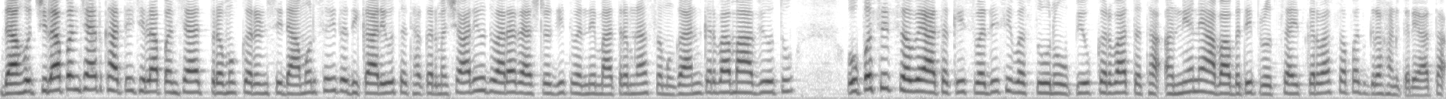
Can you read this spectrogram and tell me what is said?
દાહોદ જિલ્લા પંચાયત ખાતે જિલ્લા પંચાયત પ્રમુખ કરણસિંહ ડામોર સહિત અધિકારીઓ તથા કર્મચારીઓ દ્વારા રાષ્ટ્રગીત વંદે માતરમના સમુગાન કરવામાં આવ્યું હતું. ઉપસ્થિત સૌએ આ તકે સ્વદેશી વસ્તુઓનો ઉપયોગ કરવા તથા અન્યને આ બાબતે પ્રોત્સાહિત કરવા શપથ ગ્રહણ કર્યા હતા.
